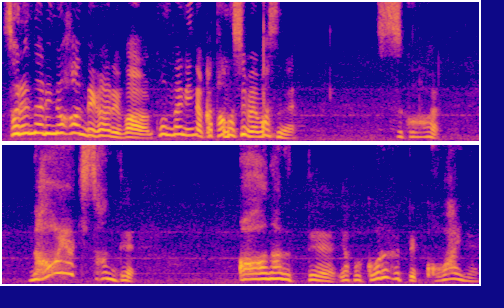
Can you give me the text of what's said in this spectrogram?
それなりのハンデがあればこんなになんか楽しめますね。すごい。直之さんでああなるってやっぱゴルフって怖いね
